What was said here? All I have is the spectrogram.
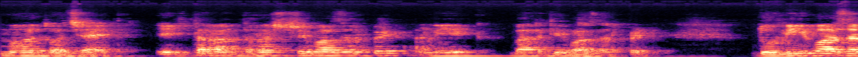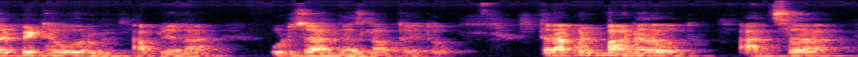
महत्त्वाचे आहेत. एक तर आंतरराष्ट्रीय बाजारपेठ आणि एक भारतीय बाजारपेठ. दोन्ही बाजारपेठावरून आपल्याला पुढचा अंदाज लावता येतो. तर आपण पाहणार आहोत आजचा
